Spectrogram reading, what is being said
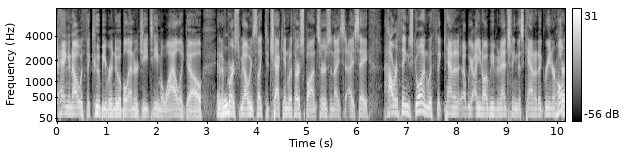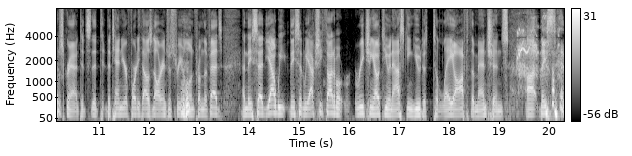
hanging out with the Kuby Renewable Energy team a while ago, and Mm-hmm. of course, we always like to check in with our sponsors. And I say, how are things going with the Canada? We, you know, we've been mentioning this Canada Greener Homes Grant. It's the the ten year, forty thousand dollar interest free Mm-hmm. loan from the feds, and they said, yeah, we they said we actually thought about reaching out to you and asking you to, to lay off the mentions. Uh, they said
